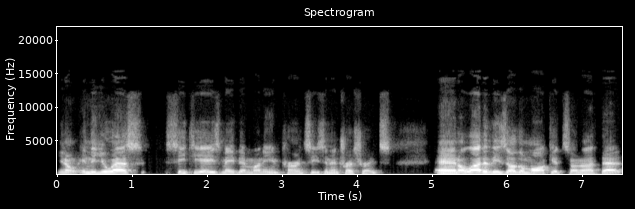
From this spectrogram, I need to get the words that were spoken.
You know, in the US, CTAs made their money in currencies and interest rates. And a lot of these other markets are not that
